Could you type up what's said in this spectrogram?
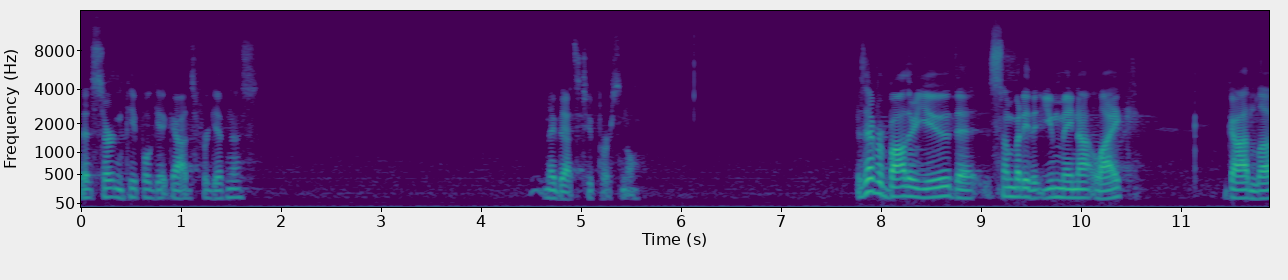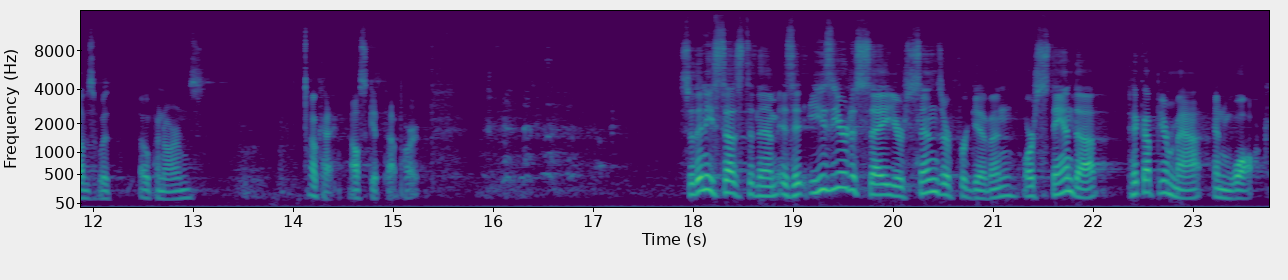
that certain people get God's forgiveness? Maybe that's too personal. Does it ever bother you that somebody that you may not like, God loves with open arms? Okay, I'll skip that part. So then he says to them, Is it easier to say your sins are forgiven or stand up, pick up your mat, and walk?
